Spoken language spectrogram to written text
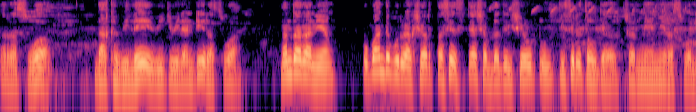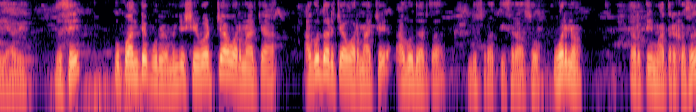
रस्व. दाखविले वीची विलांटी रस्व. नंतरचा नियम उपांत्यपूर्व अक्षर तसेच त्या शब्दातील शेवटून तिसरे चौथे अक्षर नेहमी रस्व लिहावे जसे उपांत्यपूर्व म्हणजे शेवटच्या वर्णाच्या अगोदरच्या वर्णाचे अगोदरचा दुसरा तिसरा असो वर्ण तर ते मात्र कसं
